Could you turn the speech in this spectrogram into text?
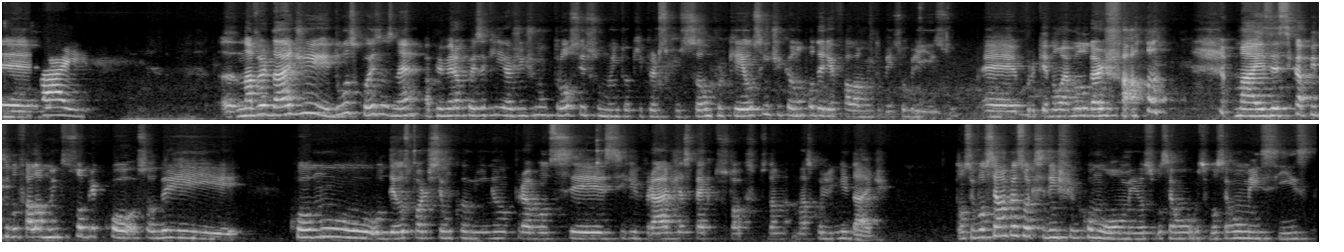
é... vai. Na verdade, duas coisas, né? A primeira coisa é que a gente não trouxe isso muito aqui para discussão, porque eu senti que eu não poderia falar muito bem sobre isso, é, porque não é meu lugar de fala. Mas esse capítulo fala muito sobre, co sobre como o Deus pode ser um caminho para você se livrar de aspectos tóxicos da masculinidade. Então, se você é uma pessoa que se identifica como homem, ou se você é um, se você é um homem cis,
